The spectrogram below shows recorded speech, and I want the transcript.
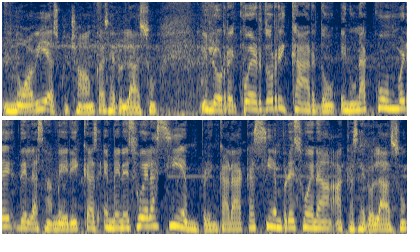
no había escuchado un cacerolazo y lo recuerdo, Ricardo, en una cumbre de las Américas, en Venezuela siempre, en Caracas siempre suena a cacerolazo,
